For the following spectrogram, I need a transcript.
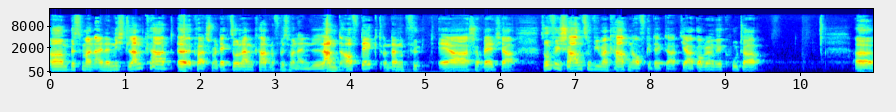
ähm, bis man eine Nicht-Landkarte, äh, Quatsch, man deckt so lange Karten auf, bis man ein Land aufdeckt und dann fügt er Schabelcha so viel Schaden zu, wie man Karten aufgedeckt hat. Ja, Goblin Recruiter, äh,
